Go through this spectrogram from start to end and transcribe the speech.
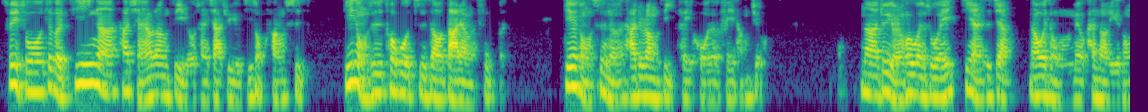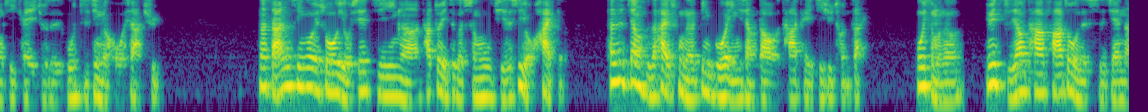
所以说，这个基因啊，它想要让自己流传下去，有几种方式。第一种是透过制造大量的副本。第二种是呢，它就让自己可以活得非常久。那就有人会问说，哎，既然是这样，那为什么我们没有看到一个东西可以就是无止境的活下去？那答案是因为说，有些基因啊，它对这个生物其实是有害的，但是这样子的害处呢，并不会影响到它可以继续存在。为什么呢？因为只要它发作的时间啊，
